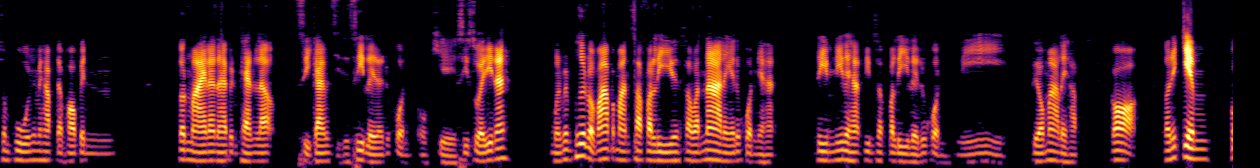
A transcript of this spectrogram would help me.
ชมพูใช่ไหมครับ แต่พอเป็นต้นไม้แล้วนะฮะเป็นแพลนแล้วสีกลายเป็นสีซีดเลยนะทุกคน โอเค สีสวยดีนะ เหมือนเป็นพืชแบบว่าประมาณซาฟารีซาวาน่าอะไรเงี้ยทุกคนเนี่ยฮะธีมนี้เลยฮะธีมซาฟารีเลยทุกคนนี่เฟี้ยวมากเลยครับ ก็ตอนนี้เกมโก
